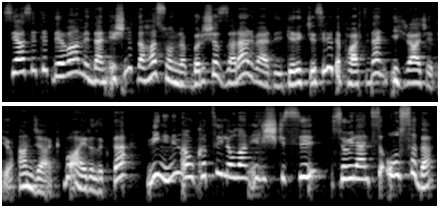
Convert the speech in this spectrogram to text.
siyasete devam eden eşini daha sonra barışa zarar verdiği gerekçesiyle de partiden ihraç ediyor. Ancak bu ayrılıkta Winnie'nin avukatıyla olan ilişkisi söylentisi olsa da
